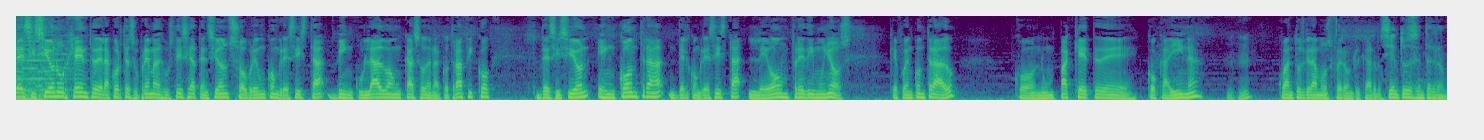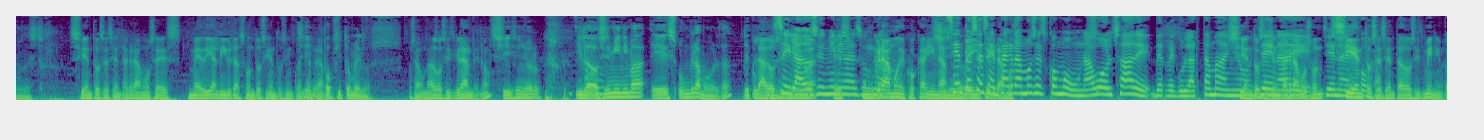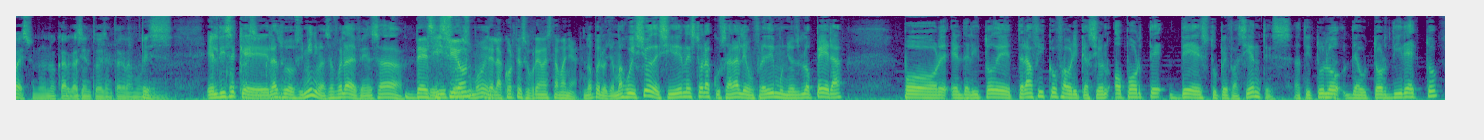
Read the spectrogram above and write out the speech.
Decisión urgente de la Corte Suprema de Justicia. Atención sobre un congresista vinculado a un caso de narcotráfico. Decisión en contra del congresista León Freddy Muñoz, que fue encontrado con un paquete de cocaína. ¿Cuántos gramos fueron, Ricardo? 160 gramos, Néstor. 160 gramos es media libra, son 250 Sí, un gramos. poquito menos. O sea, una dosis grande, ¿no? Sí, señor. Y la dosis mínima es un gramo, ¿verdad? De La cocaína. dosis Sí, la mínima dosis mínima es un gramo gramo. de cocaína. Sí, 160 20 gramos. es como una bolsa de, de regular tamaño 160 llena gramos son llena de 160 dosis mínimas. Pues uno no carga 160 gramos. Pues, él dice que era su dosis mínima. Esa fue la defensa. que hizo en su Decisión de la Corte Suprema esta mañana. No, pero llama a juicio. Decide Néstor acusar a León Freddy Muñoz Lopera por el delito de tráfico, fabricación o porte de estupefacientes a título de autor directo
